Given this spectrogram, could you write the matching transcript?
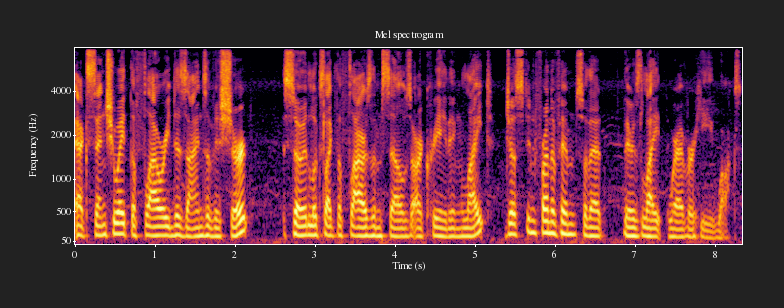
accentuate the flowery designs of his shirt. So it looks like the flowers themselves are creating light just in front of him so that there's light wherever he walks.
